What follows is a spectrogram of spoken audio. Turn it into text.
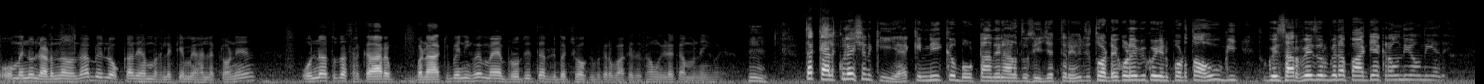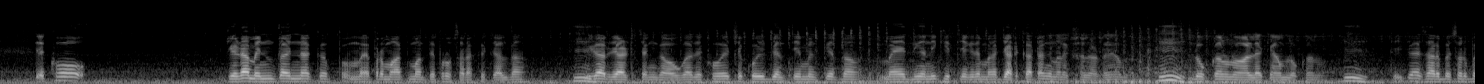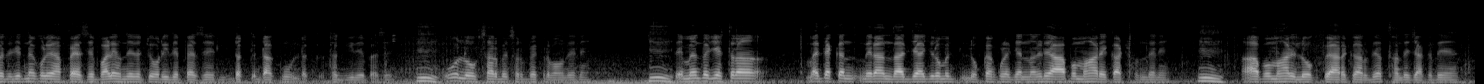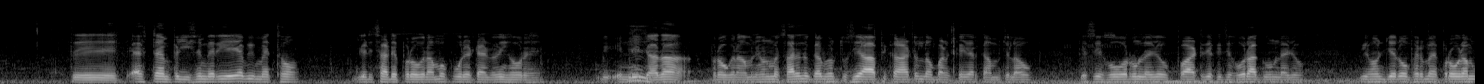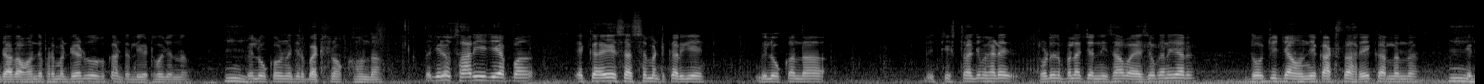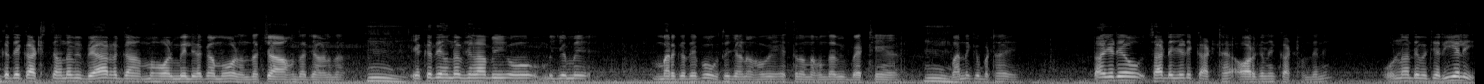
ਉਹ ਮੈਨੂੰ ਲੜਨਾ ਹੁੰਦਾ ਵੀ ਲੋਕਾਂ ਦੇ ਮਸਲੇ ਕਿਵੇਂ ਹੱਲ ਕਰਾਉਣੇ ਆ। ਉਹਨਾਂ ਤੋਂ ਤਾਂ ਸਰਕਾਰ ਬਣਾ ਕੇ ਵੀ ਨਹੀਂ ਹੋਏ ਮੈਂ ਵਿਰੋਧੀ ਧਿਰ ਦੇ ਵਿੱਚ ਹੋ ਕੇ ਵੀ ਕਰਵਾ ਕੇ ਦਿਖਾਉਂਗਾ ਜਿਹੜਾ ਕੰਮ ਨਹੀਂ ਹੋਇਆ। ਹੂੰ। ਤਾਂ ਕੈਲਕੂਲੇਸ਼ਨ ਕੀ ਹੈ? ਕਿੰਨੀ ਕੁ ਵੋਟਾਂ ਦੇ ਨਾਲ ਤੁਸੀਂ ਜਿੱਤ ਰਹੇ ਹੋ? ਜੇ ਤੁਹਾਡੇ ਕੋਲੇ ਵੀ ਕੋਈ ਇਨਪੁਟ ਤਾਂ ਹੋਊਗੀ ਤਾਂ ਕੋਈ ਸਰਵੇ ਸੁਰਵੇ ਦਾ ਪਾਰਟੀਆਂ ਕਰਾਉਂਦੀਆਂ ਹੁੰਦੀਆਂ ਨੇ। ਦੇਖੋ ਜਿਹੜਾ ਮੈਨੂੰ ਤਾਂ ਇੰਨਾ ਕੁ ਪ- ਮੈਂ ਪ੍ਰਮਾਤਮਾ ਤੇ ਭਰੋਸਾ ਰੱਖ ਕੇ ਚੱਲਦਾ। ਜਿਹੜਾ ਰਿਜ਼ਲਟ ਚੰਗਾ ਹੋਊਗਾ। ਦੇਖੋ ਇਹ ਚ ਕੋਈ ਗਿਣਤੀਆਂ ਮਿਲਤੀਆਂ ਤਾਂ ਮੈਂ ਇਦੀਆਂ ਨਹੀਂ ਕੀਤੀਆਂ ਕਿਤੇ ਮੈਂ ਝਟਕਾ ਢੰਗ ਨਾਲ ਇਲੈਕਸ਼ਨ ਲੜ ਰਿਹਾ ਹੂੰ। ਲੋਕਾਂ ਨੂੰ ਨਾਲ ਲੈ ਕੇ ਆਮ ਲੋਕਾਂ ਨੂੰ। ਹੂੰ। ਠੀਕ ਹੈ ਸਰਵੇ ਸਰਵੇ ਤੇ ਜਿੰਨਾਂ ਕੋਲੇ ਆ ਪੈਸੇ ਬਾਹਲੇ ਹੁੰਦੇ ਤੇ ਚੋਰੀ ਦੇ ਪੈਸੇ ਡਕ- ਡਾਕੂ ਡਕ- ਠੱਗੀ ਦੇ ਪੈਸੇ। ਹੂੰ। ਉਹ ਲੋਕ ਸਰਵੇ ਸਰਵੇ ਕਰਵਾਉਂਦੇ ਨੇ। ਹੂੰ। ਤੇ ਮੈਨੂੰ ਤਾਂ ਜਿਸ ਤਰ੍ਹਾਂ ਮੈਂ ਤਾਂ ਇੱਕ ਮੇਰਾ ਅੰਦਾਜ਼ਾ ਜਦੋਂ ਮੈਂ ਲੋਕਾਂ ਕੋਲੇ ਜਾਂਦਾ ਜਿਹੜੇ ਆਪ ਮਹਾਰੇ ਇਕੱਠ ਹੁੰਦੇ ਨੇ। ਹੂੰ। ਆਪ ਮਹਾਰੇ ਲੋਕ ਪਿਆਰ ਕਰਦੇ ਹੱਥਾਂ ਤੇ ਚੱਕਦੇ ਆ। ਤੇ ਇਸ ਟਾਈਮ ਪੋਜੀਸ਼ਨ ਮੇਰੀ ਇਹ ਆ ਵੀ ਮੈਥੋਂ ਜਿਹੜੇ ਸਾਡੇ ਪ੍ਰੋਗਰਾਮ ਉਹ ਪੂਰੇ ਅਟੈਂਡ ਨਹੀਂ ਹੋ ਰਹੇ। ਵੀ ਇੰਨੇ ਜ਼ਿਆਦਾ ਪ੍ਰੋਗਰਾਮ ਨੇ। ਹੁਣ ਮੈਂ ਸਾਰਿਆਂ ਨੂੰ ਕਿਹਾ ਵੀ ਹੁਣ ਤੁਸੀਂ ਆਪ ਹੀ ਕਾਰਟ ਲਓ ਬਣ ਕੇ ਯਾਰ ਕੰਮ ਚਲਾਓ। ਕਿਸੇ ਹੋਰ ਨੂੰ ਲੈ ਜਾਓ ਪਾਰਟੀ ਦੇ ਕਿਸੇ ਹੋਰ ਆਗੂ ਨੂੰ ਲੈ ਜਾਓ। ਵੀ ਹੁਣ ਜਦੋਂ ਫਿਰ ਮੈਂ ਪ੍ਰੋਗਰਾਮ ਜ਼ਿਆਦਾ ਹੁੰਦੇ ਫਿਰ ਮੈਂ ਡੇਢ ਦੋ ਘੰਟੇ ਲੇਟ ਹੋ ਜਾਂਦਾ। ਹੂੰ। ਤੇ ਲੋਕਾਂ ਨੂੰ ਨਜ਼ਰ ਬੈਠਣਾ ਔਖਾ ਹੁੰਦਾ। ਤਾਂ ਜਿਹੜੇ ਸਾਰੀ ਜੇ ਆਪਾਂ ਇੱਕ ਇਹ ਅਸੈਸਮੈਂਟ ਕਰੀਏ ਵੀ ਲੋਕਾਂ ਦਾ ਵੀ ਕਿਸ ਤਰ੍ਹਾਂ ਜਿਵੇਂ ਸਾਡੇ ਥੋੜੇ ਦਿਨ ਪਹਿਲਾਂ ਚੰਨੀ ਸਾਹਿਬ ਆਏ ਸੀ ਉਹ ਕਹਿੰਦੇ ਯਾਰ ਦੋ ਚੀਜ਼ਾਂ ਹੁੰਦੀਆਂ ਇਕੱਠ ਤਾਂ ਹਰੇਕ ਕਰ ਲੈਂਦਾ। ਇੱਕ ਦੇ ਇਕੱਠ ਤਾਂ ਹੁੰਦਾ ਵੀ ਵਿਆਹ ਵਰਗਾ ਮਾਹੌਲ ਮੇਲੇ ਵਰਗਾ ਮਾਹੌਲ ਹੁੰਦਾ ਚਾਹ ਹੁੰਦਾ ਜਾਣ ਦਾ। ਹੂੰ। ਇੱਕ ਦੇ ਹੁੰਦਾ ਵੀ ਚਲਾ ਵੀ ਉਹ ਵੀ ਜਿਵੇਂ ਮਰਗ ਦੇ ਭੋਗ ਤੇ ਜਾਣਾ ਹੋਵੇ ਇਸ ਤਰ੍ਹਾਂ ਦਾ ਹੁੰਦਾ ਵੀ ਬੈਠੇ ਆ ਹੂੰ। ਬੰਨ ਕੇ ਬਿਠਾਏ। ਤਾਂ ਜਿਹੜੇ ਉਹ ਸਾਡੇ ਜਿਹੜੇ ਇਕੱਠ ਹੈ ਆਰਗੈਨਿਕ ਇਕੱਠ ਹੁੰਦੇ ਨੇ ਉਹਨਾਂ ਦੇ ਵਿੱਚ ਰੀਅਲੀ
